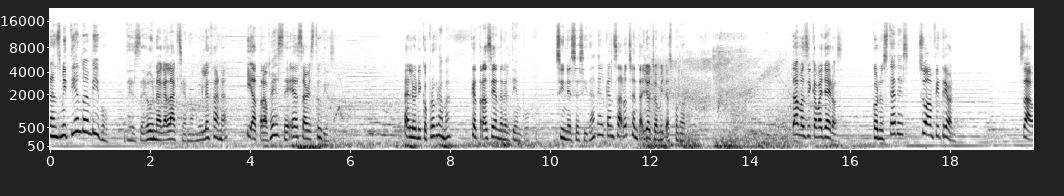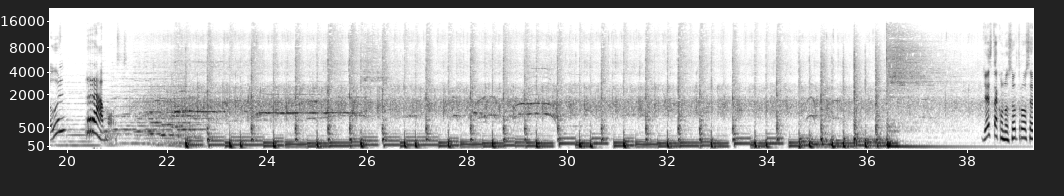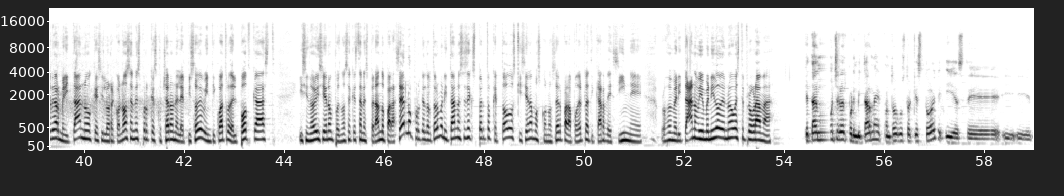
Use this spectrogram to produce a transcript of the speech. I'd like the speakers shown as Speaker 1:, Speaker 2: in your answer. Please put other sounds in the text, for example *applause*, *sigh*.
Speaker 1: transmitiendo en vivo desde una galaxia no muy lejana y a través de SR Studios. El único programa que trasciende en el tiempo, sin necesidad de alcanzar 88 millas por hora. Damas y caballeros, con ustedes su anfitrión, Saúl Ramos.
Speaker 2: Ya está con nosotros Edgar Meritano, que si lo reconocen es porque escucharon el episodio 24 del podcast. Y si no lo hicieron, pues no sé qué están esperando para hacerlo, porque el doctor Meritano es ese experto que todos quisiéramos conocer para poder platicar de cine. Profe Meritano, bienvenido de nuevo a este programa.
Speaker 3: ¿Qué tal? Muchas gracias por invitarme. Con todo gusto aquí estoy y este y,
